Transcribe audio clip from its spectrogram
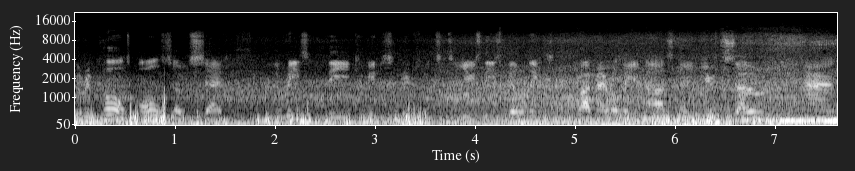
The report also said the reason the community groups wanted to use these buildings primarily as a youth zone and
